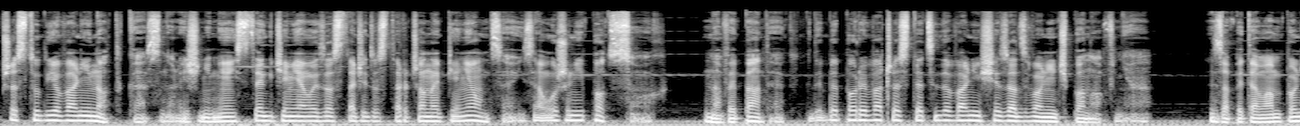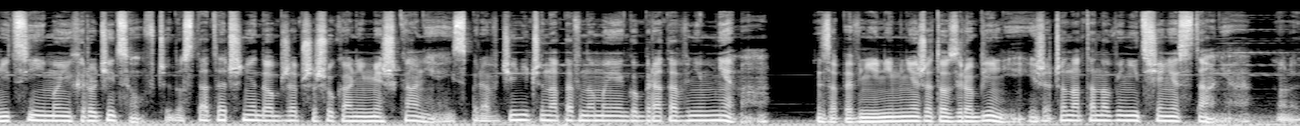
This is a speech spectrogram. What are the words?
Przestudiowali notkę, znaleźli miejsce, gdzie miały zostać dostarczone pieniądze i założyli podsłuch. Na wypadek, gdyby porywacze zdecydowali się zadzwonić ponownie. Zapytałam policji i moich rodziców, czy dostatecznie dobrze przeszukali mieszkanie i sprawdzili, czy na pewno mojego brata w nim nie ma. Zapewnili mnie, że to zrobili i że Jonathanowi nic się nie stanie, ale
